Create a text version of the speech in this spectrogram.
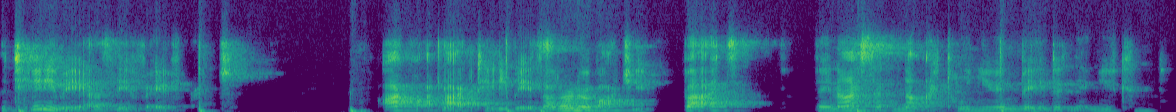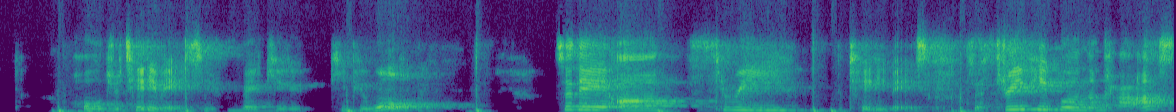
the teddy bear as their favorite. I quite like teddy bears. I don't know about you, but they're nice at night when you're in bed and then you can hold your teddy bears to make you keep you warm. So there are three teddy bears. So three people in the class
